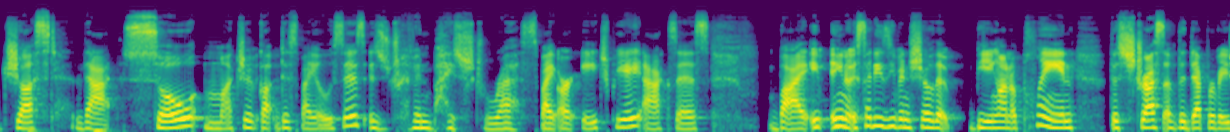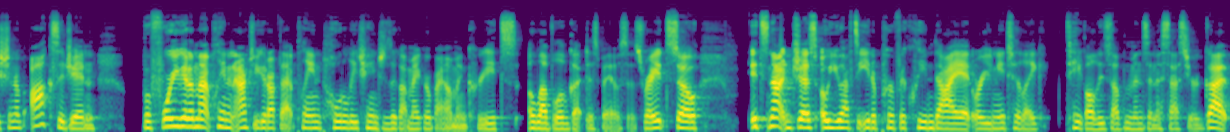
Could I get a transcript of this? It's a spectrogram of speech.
just that. So much of gut dysbiosis is driven by stress by our hpa axis by you know studies even show that being on a plane the stress of the deprivation of oxygen before you get on that plane and after you get off that plane totally changes the gut microbiome and creates a level of gut dysbiosis right so it's not just oh you have to eat a perfect clean diet or you need to like take all these supplements and assess your gut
